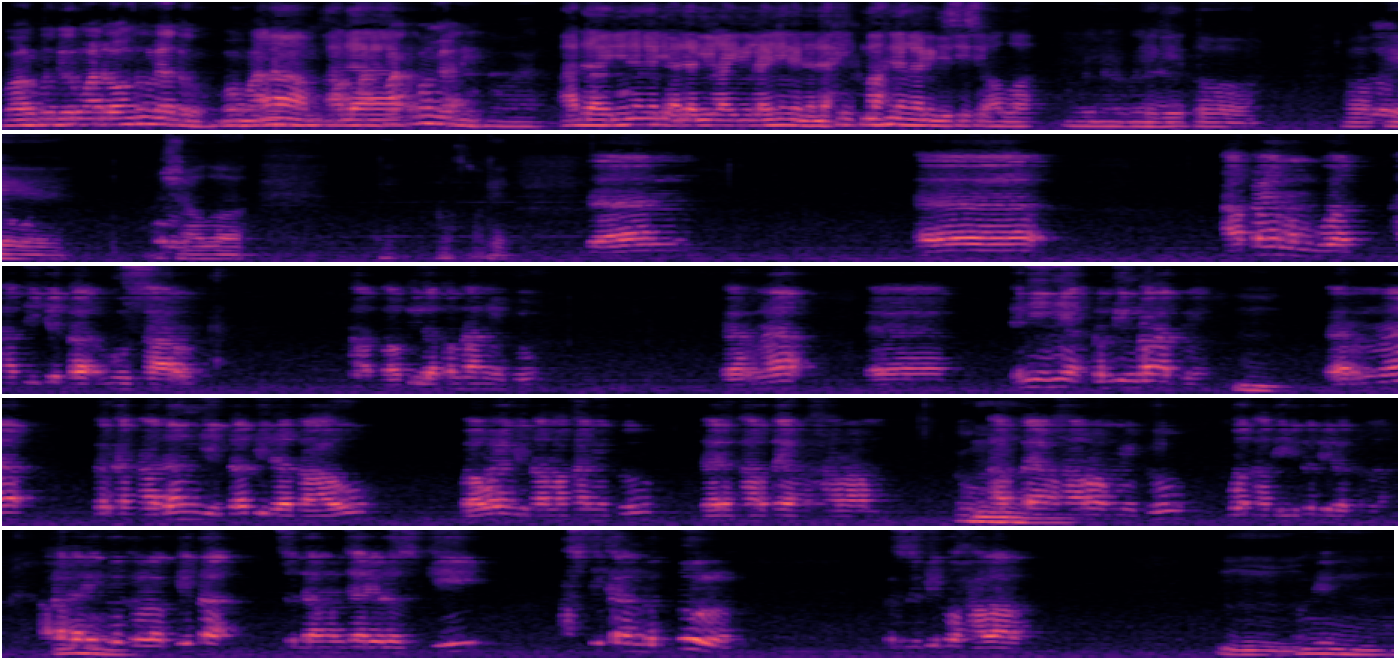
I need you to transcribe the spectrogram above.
walaupun di rumah doang tuh lihat tuh oh mana Ah, ada- manfaat apa enggak nih Wah, Ada ininya nggak nih? Ada nilai-nilainya nggak? Ada hikmahnya nggak di sisi Allah? benar Kayak benar gitu. Oke. Masya Allah. Oke. dan eh, apa yang membuat hati kita gusar atau tidak tenang itu karena eh, ini ini yang penting banget nih Hmm. karena terkadang kita tidak tahu bahwa yang kita makan itu dari harta yang haram Hmm. harta yang haram itu buat hati kita tidak tenang maka dari itu kalau kita sedang mencari rezeki pastikan betul rezeki itu halal Hmm. Hmm.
